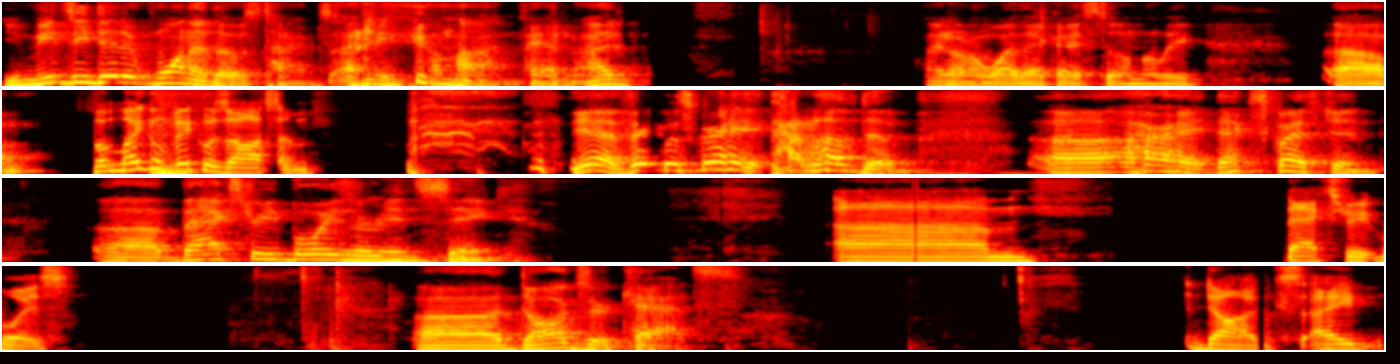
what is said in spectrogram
It means he did it one of those times. I mean, come on, man. I I don't know why that guy's still in the league. Um, but Michael Vick was awesome. yeah, Vick was great. I loved him. Uh, all right, next question. Uh, Backstreet Boys are NSYNC. Um, Backstreet Boys. Uh, dogs or cats? Dogs. I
